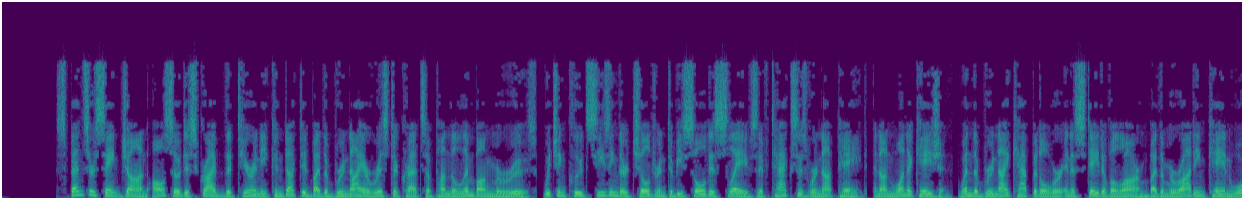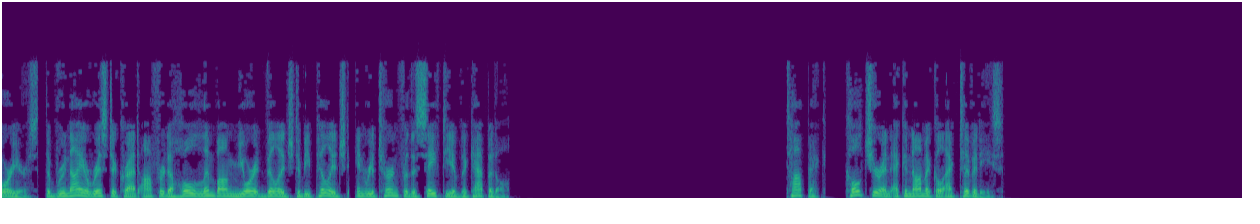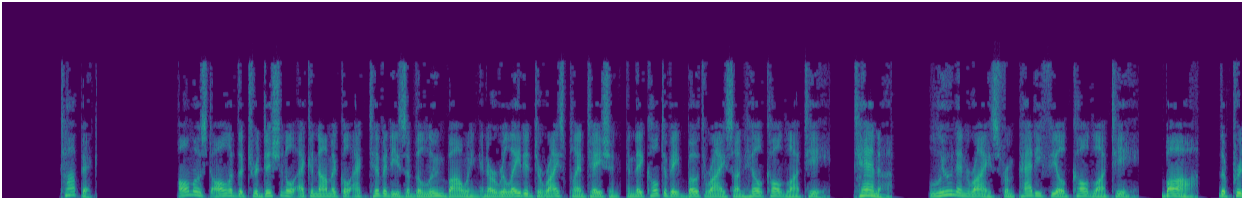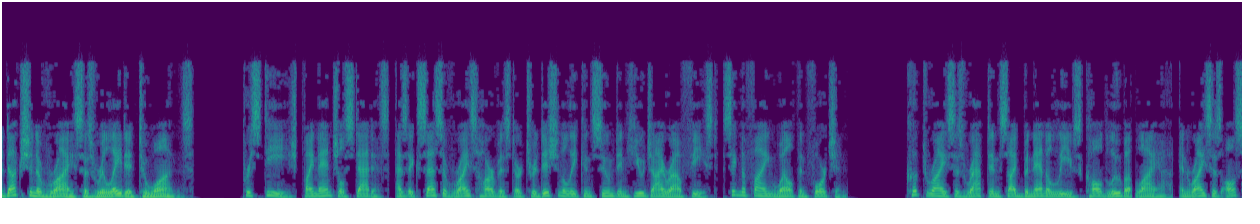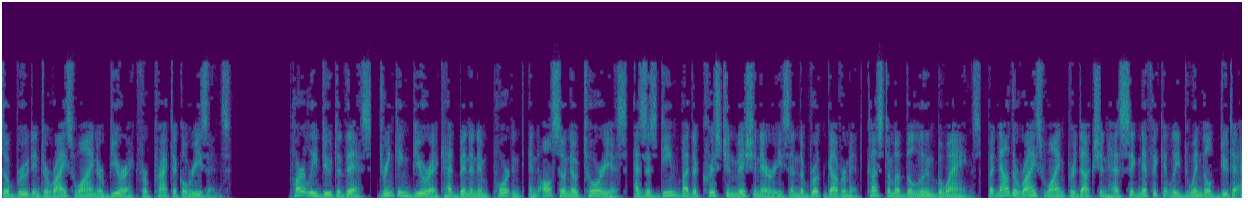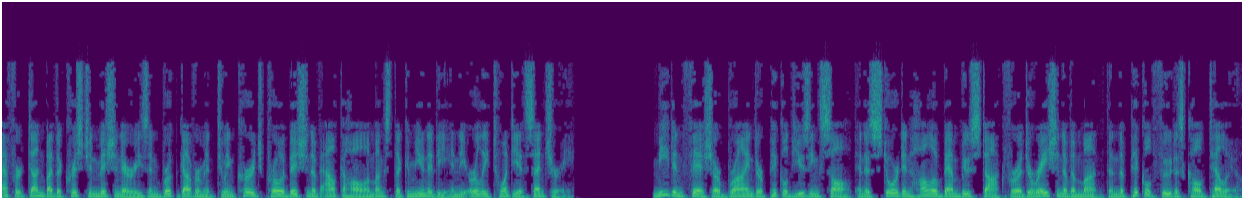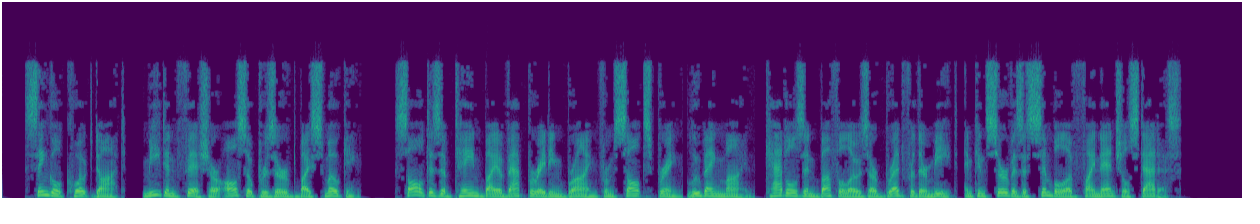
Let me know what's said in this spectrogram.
Spencer St. John also described the tyranny conducted by the Brunei aristocrats upon the Limbang Marus, which include seizing their children to be sold as slaves if taxes were not paid, and on one occasion, when the Brunei capital were in a state of alarm by the marauding Kayan warriors, the Brunei aristocrat offered a whole Limbang Murat village to be pillaged, in return for the safety of the capital. Culture and economical activities Almost all of the traditional economical activities of the Lun Bawang are related to rice plantation, and they cultivate both rice on hill called lati tana, loon and rice from paddy field called lati ba. The production of rice is related to one's prestige, financial status, as excessive rice harvest are traditionally consumed in huge irau feast, signifying wealth and fortune. Cooked rice is wrapped inside banana leaves called luba and rice is also brewed into rice wine or burek for practical reasons. Partly due to this, drinking burek had been an important and also notorious, as is deemed by the Christian missionaries and the Brooke government custom of the Lun Bawangs, but now the rice wine production has significantly dwindled due to effort done by the Christian missionaries and Brooke government to encourage prohibition of alcohol amongst the community in the early 20th century. Meat and fish are brined or pickled using salt and is stored in hollow bamboo stalk for a duration of a month and the pickled food is called telu. Meat and fish are also preserved by smoking. Salt is obtained by evaporating brine from salt spring Lubang mine. Cattles and buffaloes are bred for their meat, and can serve as a symbol of financial status.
